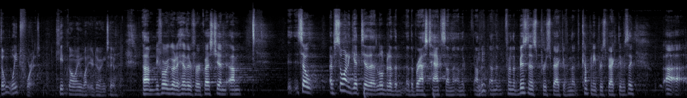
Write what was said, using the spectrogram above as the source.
don't wait for it keep going what you're doing too. Um, before we go to Heather for a question, um, so I still want to get to the, a little bit of the, of the brass tacks on the, on the, on mm-hmm. the, on the, from the business perspective, from the company perspective. It's like, uh,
